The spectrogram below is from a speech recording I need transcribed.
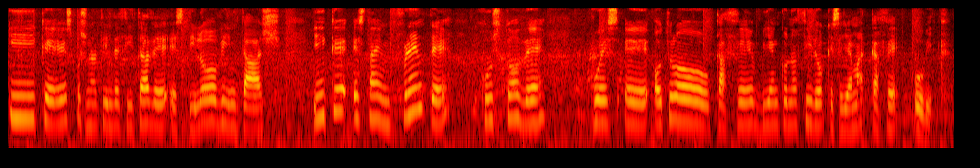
y que es pues una tiendecita de estilo vintage y que está enfrente justo de pues eh, otro café bien conocido que se llama Café Ubik.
